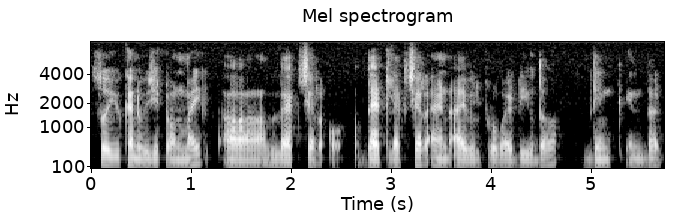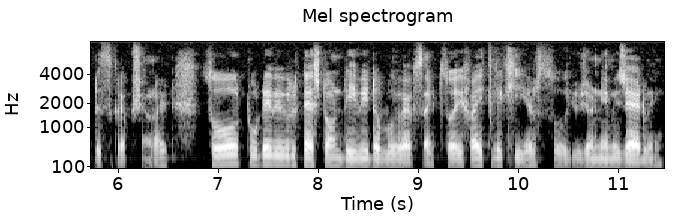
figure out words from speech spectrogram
so you can visit on my uh, lecture that lecture and i will provide you the link in the description right? So today we will test on dvw website. So if i click here so username is admin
